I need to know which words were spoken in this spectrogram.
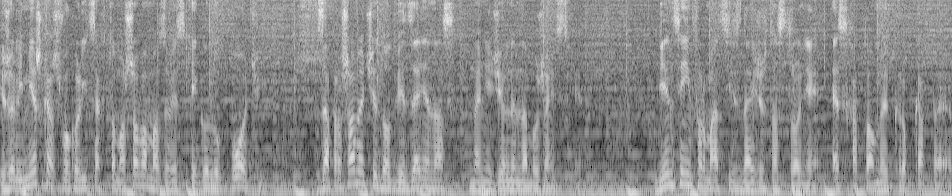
Jeżeli mieszkasz w okolicach Tomaszowa Mazowieckiego lub Łodzi, zapraszamy Cię do odwiedzenia nas na niedzielnym nabożeństwie. Więcej informacji znajdziesz na stronie schatomy.pl.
